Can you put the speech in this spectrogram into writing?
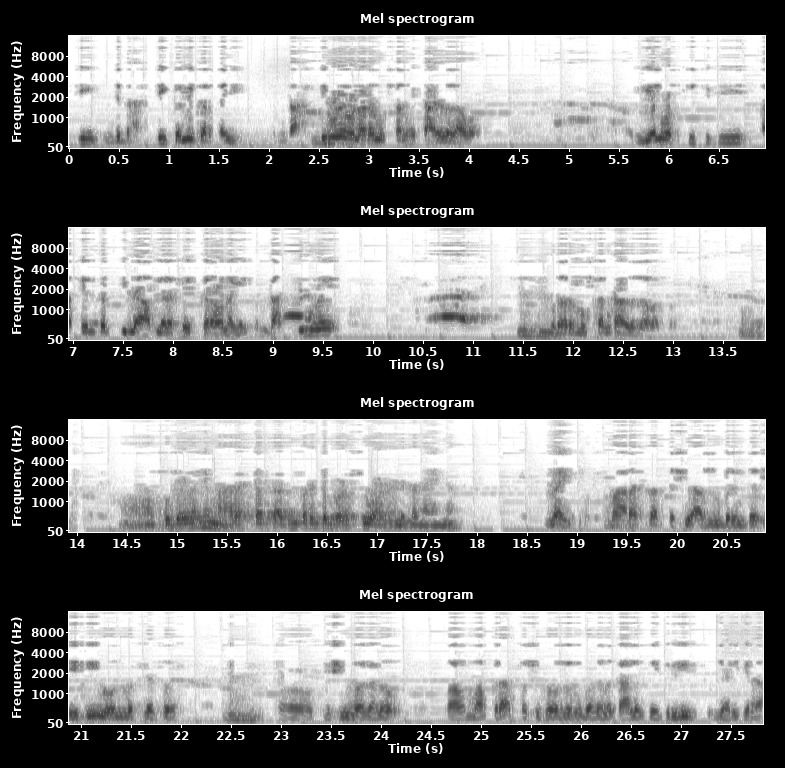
ती म्हणजे धास्ती कमी करता येईल धास्तीमुळे होणारं नुकसान हे टाळलं जावं. रिअल वस्तुस्थिती असेल तर तिला आपल्याला फेस करावं लागेल पण धास्तीमुळे. होणारं नुकसान टाळलं जावं सुदैवाने महाराष्ट्रात अजूनपर्यंत बर्ड फ्लू आढळलेला नाही ना? नाही. महाराष्ट्रात तशी अजूनपर्यंत एकही नोंद नसल्याचं. अं, कृषी विभागानं माफ करा पशुसंवर्धन विभागानं कालच एक रिलीज जारी केला.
